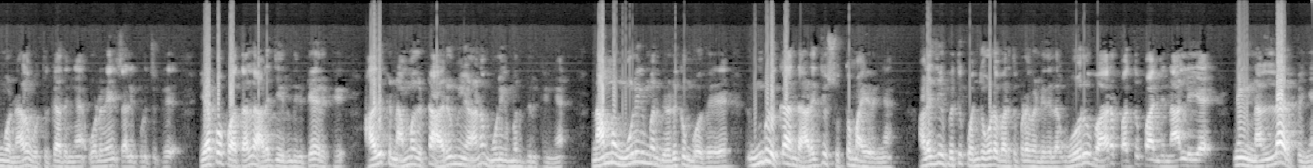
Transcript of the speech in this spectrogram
உங்களால் ஒத்துக்காதுங்க. உடனே சளி பிடிச்சிக்கு எப்போ பார்த்தாலும் அலைஞ்சி இருந்துக்கிட்டே இருக்குது அதுக்கு நம்மக்கிட்ட அருமையான மூலிகை மருந்து இருக்குங்க. நம்ம மூலிகை மருந்து எடுக்கும்போது உங்களுக்கு அந்த அலைச்சி சுத்தமாயிருங்க. அலர்ஜியை பற்றி கொஞ்சம் கூட வருத்தப்பட வேண்டியதில்லை. ஒரு வாரம் பத்து பாஞ்சு நாள்லையே நீங்கள் நல்லா இருப்பீங்க.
